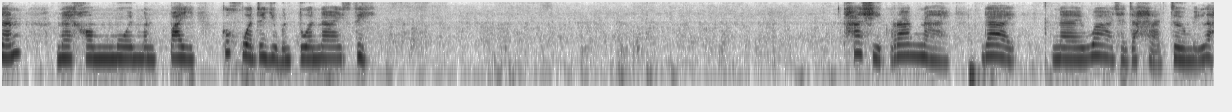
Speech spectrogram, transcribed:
นั้น นายขโมยมันไป ก็ควรจะอยู่บนตัวนายสิ ถ้าฉีกร่างนายได้ นายว่าฉันจะหาเจอไหมล่ะ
